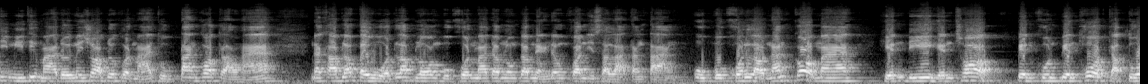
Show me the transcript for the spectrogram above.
ที่มีที่มาโดยไม่ชอบด้วยกฎหมายถูกตั้งข้อกล่าวหา นะครับแล้วไปโหวตรับรองบุคคลมาดำรงตำแหน่งในองค์กรอิสระต่างๆ อุบุคคลเหล่านั้นก็มาเห็นดีเห็นชอบ เป็นคุณเป็นโทษกับตัว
